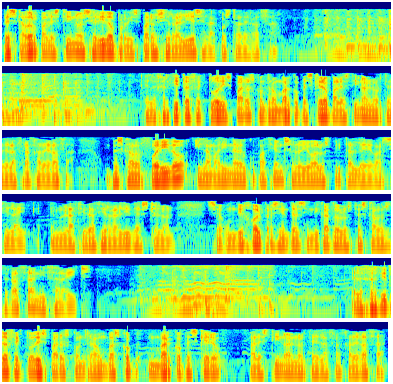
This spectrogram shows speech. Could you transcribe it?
Pescador palestino es herido por disparos israelíes en la costa de Gaza. El ejército efectuó disparos contra un barco pesquero palestino al norte de la franja de Gaza. Un pescador fue herido y la marina de ocupación se lo llevó al hospital de Barzilai, en la ciudad israelí de Askelon, según dijo el presidente del sindicato de los pescadores de Gaza, Nizar Aich. El ejército efectuó disparos contra un, barco pesquero palestino al norte de la franja de Gaza.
